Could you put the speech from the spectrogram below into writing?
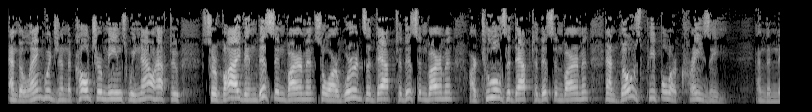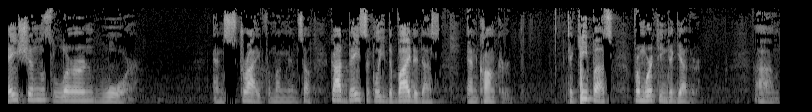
and the language and the culture means we now have to survive in this environment, so our words adapt to this environment, our tools adapt to this environment, and those people are crazy. And the nations learn war and strife among themselves. God basically divided us and conquered to keep us from working together. Um,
